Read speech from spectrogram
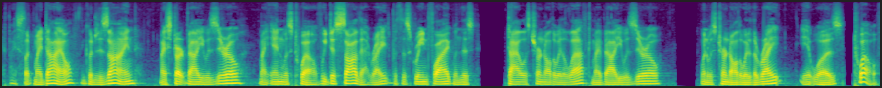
If I select my dial and go to design, my start value is zero, my n was 12. We just saw that, right? With this green flag, when this dial is turned all the way to the left, my value was 0. When it was turned all the way to the right, it was 12.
